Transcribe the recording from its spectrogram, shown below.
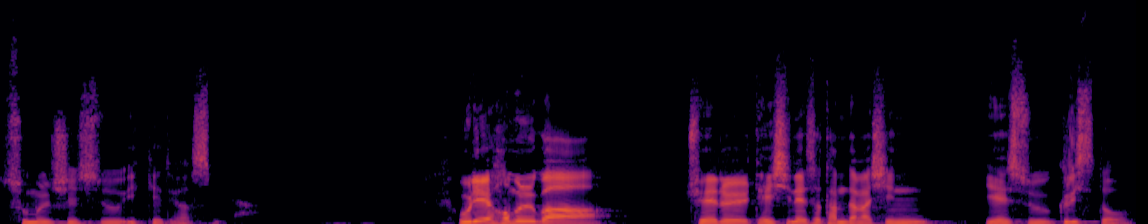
숨을 쉴 수 있게 되었습니다. 우리의 허물과 죄를 대신해서 담당하신 예수 그리스도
